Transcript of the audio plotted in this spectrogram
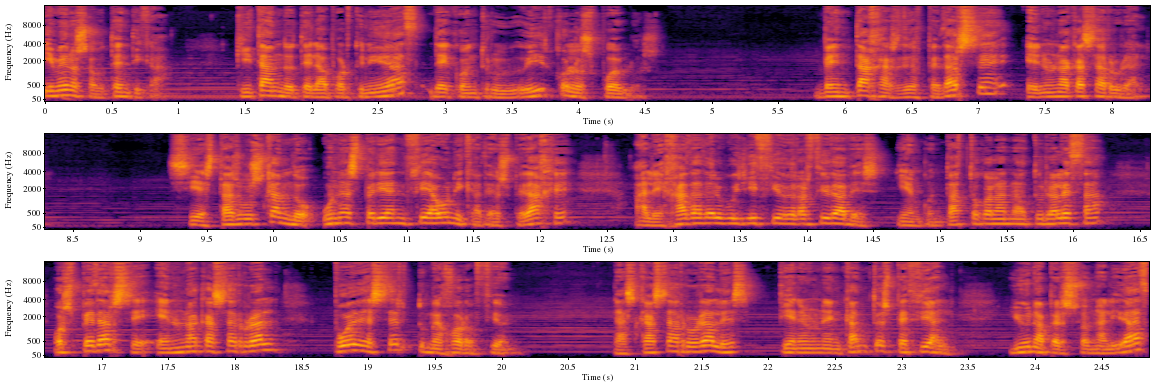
y menos auténtica, quitándote la oportunidad de contribuir con los pueblos. Ventajas de hospedarse en una casa rural. Si estás buscando una experiencia única de hospedaje, alejada del bullicio de las ciudades y en contacto con la naturaleza, hospedarse en una casa rural puede ser tu mejor opción. Las casas rurales tienen un encanto especial y una personalidad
